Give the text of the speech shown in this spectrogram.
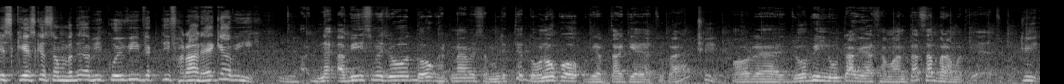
इस केस के संबंध में अभी कोई भी व्यक्ति फरार है क्या अभी? न, अभी इसमें जो दो घटना में सम्मिलित थे दोनों को गिरफ़्तार किया जा चुका है। ठीक। और जो भी लूटा गया सामान था सब बरामद किया जा चुका है। ठीक।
